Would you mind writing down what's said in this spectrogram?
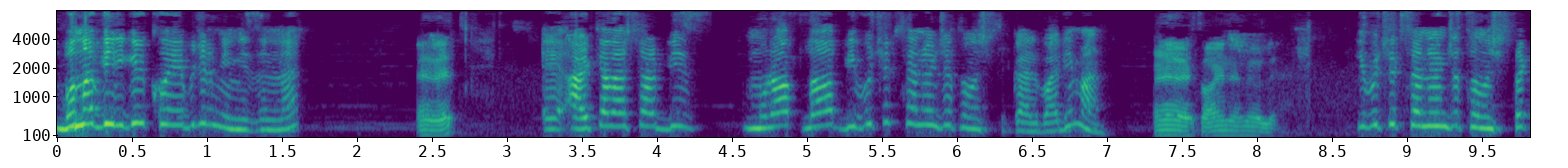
buna virgül koyabilir miyim izinle? Evet. Ee, arkadaşlar biz Murat'la bir buçuk sene önce tanıştık galiba değil mi? Evet aynen öyle. Bir buçuk sene önce tanıştık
